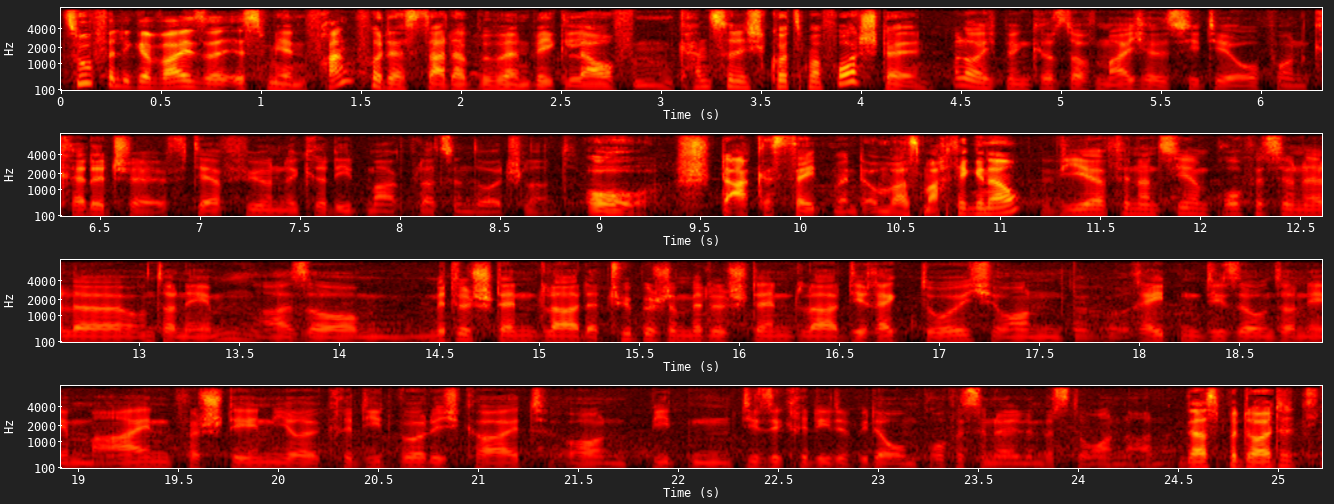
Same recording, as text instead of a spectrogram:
Zufälligerweise ist mir in Frankfurt der Startup über den Weg gelaufen. Kannst du dich kurz mal vorstellen? Hallo, ich bin Christoph Meichel, CTO von CreditShelf, der führende Kreditmarktplatz in Deutschland. Oh, starkes Statement. Und was macht ihr genau? Wir finanzieren professionelle Unternehmen, also Mittelständler, der typische Mittelständler direkt durch und raten diese Unternehmen ein, verstehen ihre Kreditwürdigkeit und bieten diese Kredite wiederum professionellen Investoren an. Das bedeutet,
